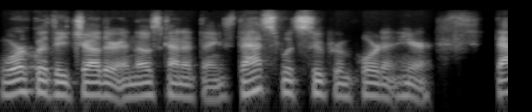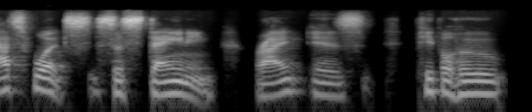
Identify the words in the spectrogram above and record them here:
work with each other, and those kind of things. That's what's super important here. That's what's sustaining, right? Is people who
